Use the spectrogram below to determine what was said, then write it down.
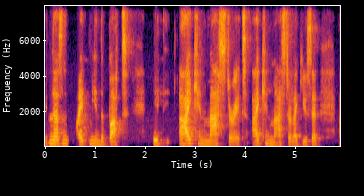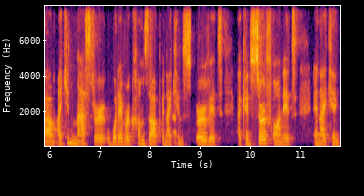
it mm. doesn't bite me in the butt it i can master it. I can master like you said um, i can master whatever comes up and i can serve it. I can surf on it and i can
